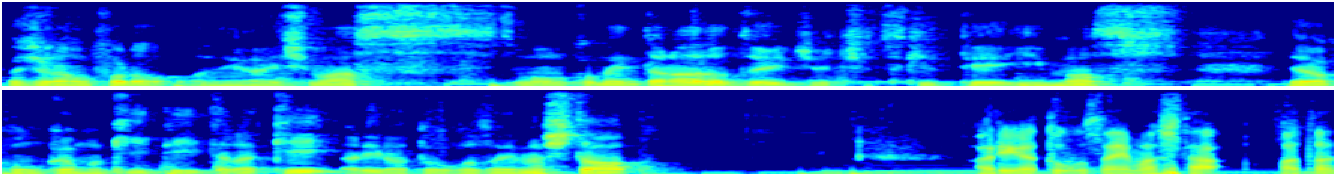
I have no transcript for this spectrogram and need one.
こちらもフォローお願いします。質問、コメントなど随時受け付けています。では、今回も聞いていただきありがとうございました。ありがとうございました。また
